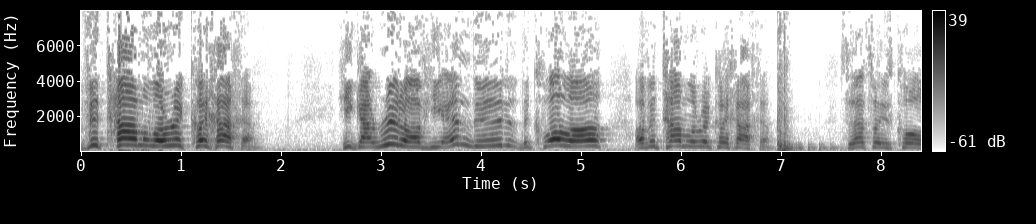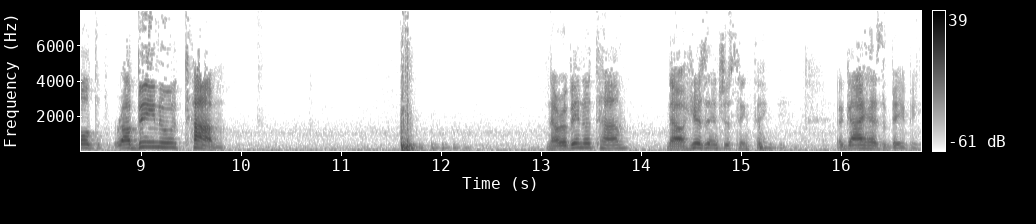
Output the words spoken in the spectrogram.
Vitam Lorik Koichachem. He got rid of, he ended the klola of Vitam Lorik Koichachem. So that's why he's called Rabbeinu Tam. Now Rabbeinu Tam, now here's an interesting thing. A guy has a baby.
